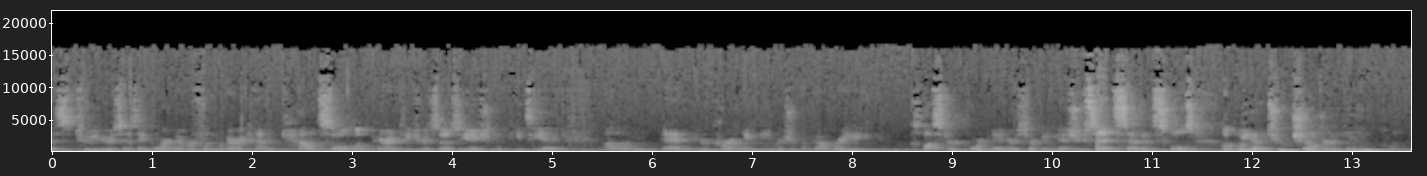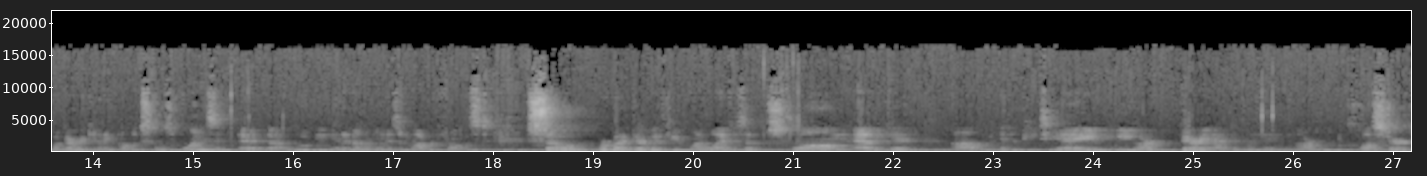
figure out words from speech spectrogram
as two years as a board member for the montgomery county council of parent teacher association the pta um, and you're currently the richard montgomery cluster coordinator serving as you said seven schools. Look we have two children in montgomery county public schools. One is at uh, Wootton and another one is in Robert Frost. So we're right there with you. My wife is a strong advocate um, in the PTA. We are very active within our cluster.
